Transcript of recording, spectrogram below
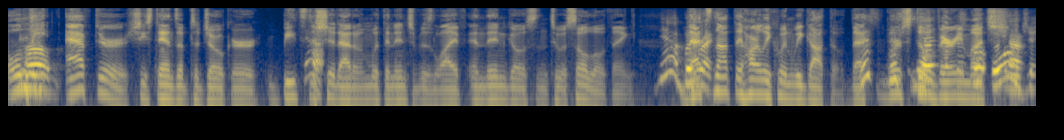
only Um, after she stands up to Joker, beats the shit out of him with an inch of his life, and then goes into a solo thing. Yeah, but That's Right. not the Harley Quinn we got though. That this, we're this still character very has much. origin,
